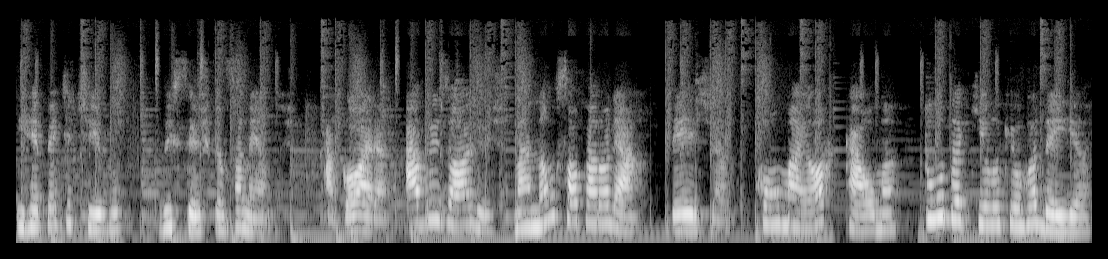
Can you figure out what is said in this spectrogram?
e repetitivo dos seus pensamentos. Agora, abre os olhos, mas não só para olhar. Veja com maior calma tudo aquilo que o rodeia.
